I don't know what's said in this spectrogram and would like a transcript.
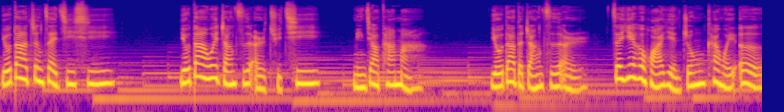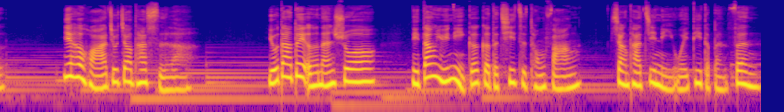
犹大正在基西。犹大为长子珥娶妻，名叫他玛。犹大的长子珥在耶和华眼中看为恶，耶和华就叫他死了。犹大对俄南说：“你当与你哥哥的妻子同房，向他尽你为弟的本分，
